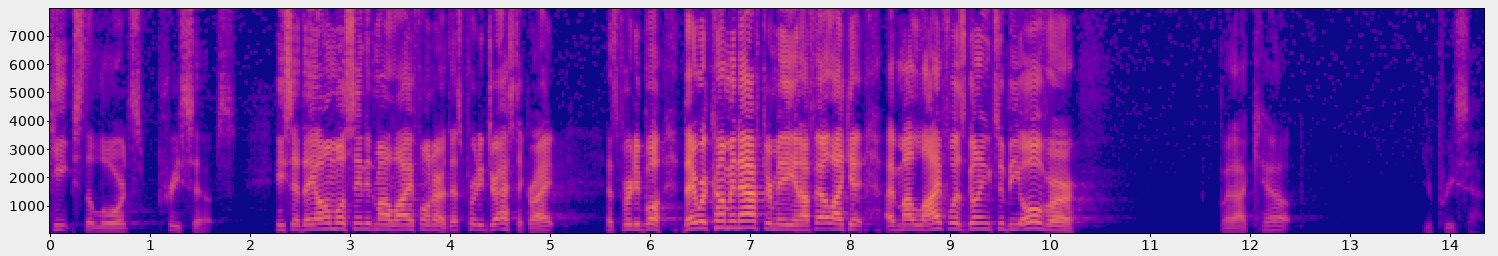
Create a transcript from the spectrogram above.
keeps the Lord's precepts. He said, They almost ended my life on earth. That's pretty drastic, right? That's pretty bold. They were coming after me, and I felt like it, uh, my life was going to be over, but I kept your precepts.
